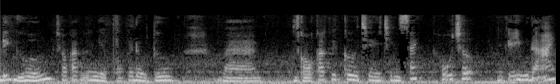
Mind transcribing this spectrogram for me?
định hướng cho các doanh nghiệp có cái đầu tư và có các cái cơ chế chính sách hỗ trợ những cái ưu đãi.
